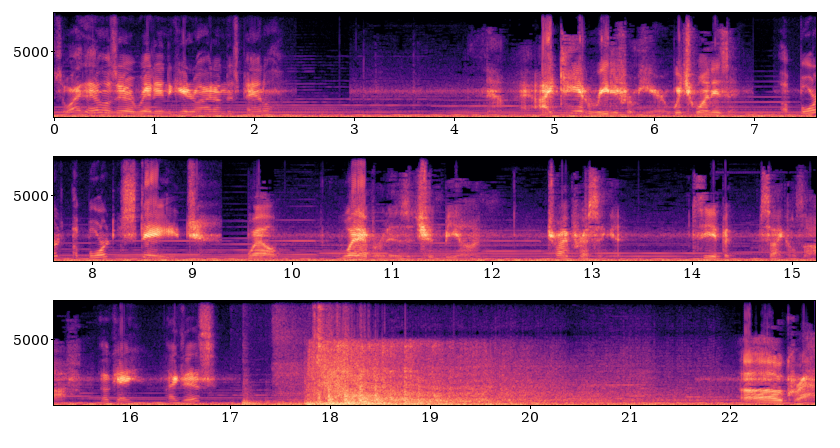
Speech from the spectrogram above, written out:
So why the hell is there a red indicator light on this panel? Now, I I can't read it from here. Which one is it? Abort, abort, stage. Well, whatever it is, it shouldn't be on. Try pressing it. See if it cycles off. Okay, like this. Oh, crap.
